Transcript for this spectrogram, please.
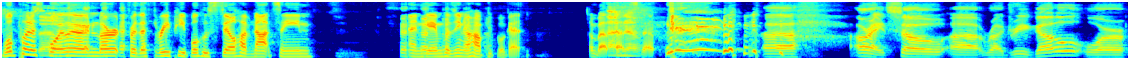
We'll put a So- spoiler alert for the three people who still have not seen Endgame because you know how people get about I that know. stuff. Uh, all right. So, uh, Rodrigo or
